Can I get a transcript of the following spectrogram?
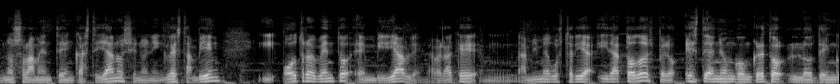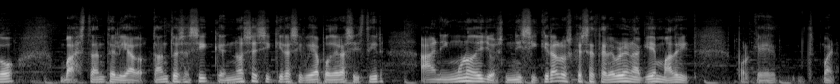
no solamente en castellano, sino en inglés también. Y otro evento envidiable. La verdad que mm, a mí me gustaría ir a todos, pero este año en concreto lo tengo bastante liado. Tanto es así que no sé siquiera si voy a poder asistir a ninguno de ellos, ni siquiera los que se celebren aquí en Madrid. Porque, bueno,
